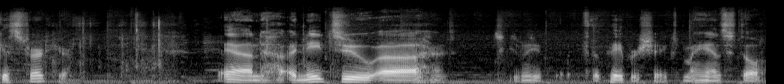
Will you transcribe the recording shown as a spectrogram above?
get started here. And I need to, uh, excuse me if the paper shakes, my hands still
